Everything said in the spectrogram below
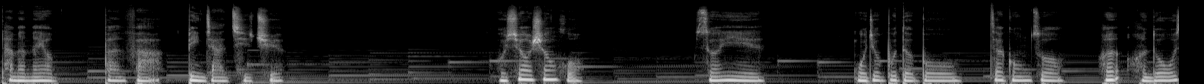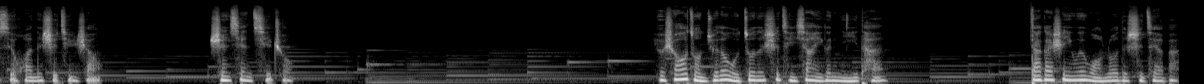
他们没有办法。并驾齐驱。我需要生活，所以我就不得不在工作和很多我喜欢的事情上深陷其中。有时候总觉得我做的事情像一个泥潭，大概是因为网络的世界吧。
